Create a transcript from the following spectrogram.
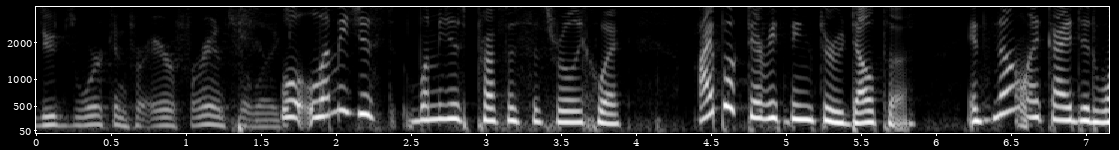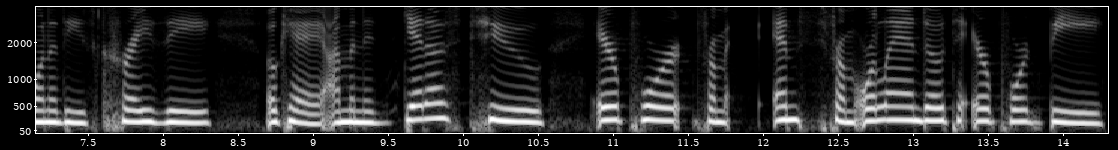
Dude's working for Air France. We're like, Well, let me just let me just preface this really quick. I booked everything through Delta. It's not like I did one of these crazy. Okay, I'm going to get us to airport from M from Orlando to airport B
